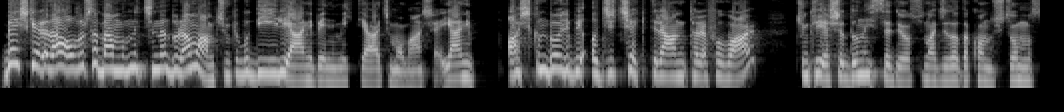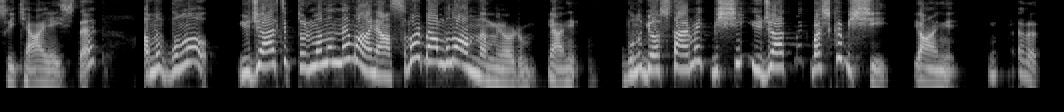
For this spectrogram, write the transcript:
beş kere daha olursa ben bunun içinde duramam çünkü bu değil yani benim ihtiyacım olan şey. Yani aşkın böyle bir acı çektiren tarafı var. Çünkü yaşadığını hissediyorsun acıda da konuştuğumuz hikaye işte. Ama bunu yüceltip durmanın ne manası var ben bunu anlamıyorum. Yani bunu göstermek bir şey, yüceltmek başka bir şey. Yani evet.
